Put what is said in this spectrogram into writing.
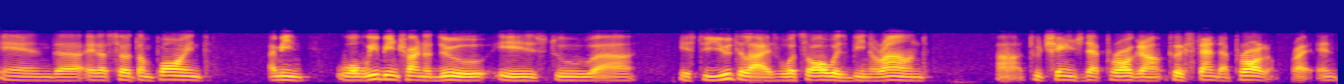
and uh, at a certain point, I mean, what we've been trying to do is to uh, is to utilize what's always been around uh, to change that program, to extend that program, right? And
